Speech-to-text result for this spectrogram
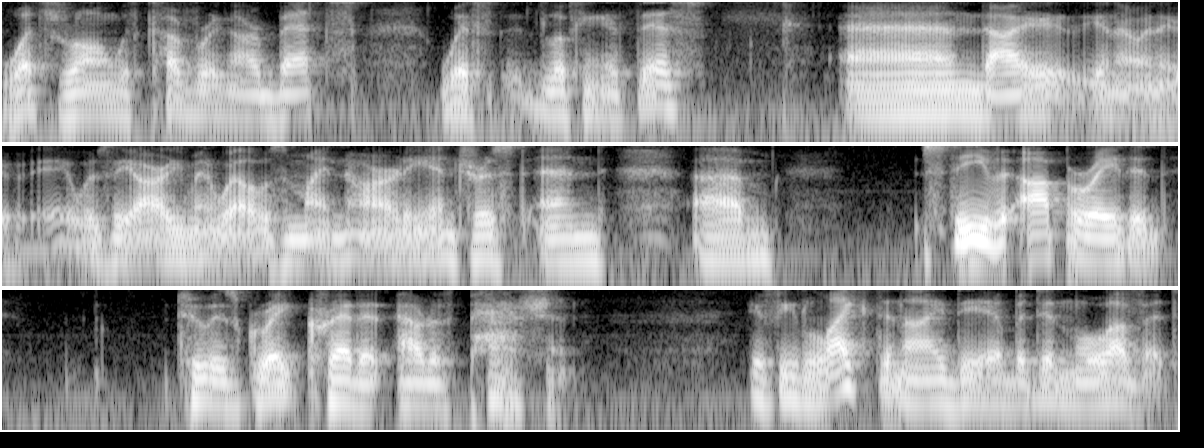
What's wrong with covering our bets with looking at this? And I, you know, and it, it was the argument, well, it was a minority interest. And um, Steve operated to his great credit out of passion. If he liked an idea but didn't love it,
